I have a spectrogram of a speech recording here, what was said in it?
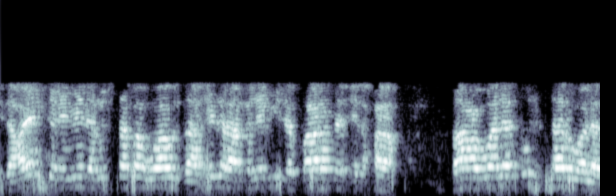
اذا عین کلمې نه رسته به واو زائد راغلی وي د فار د الحاق فاعوله سروله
